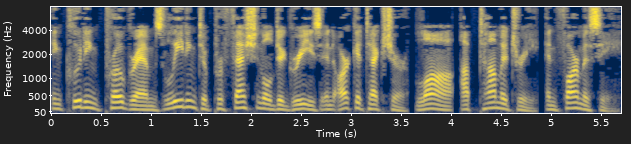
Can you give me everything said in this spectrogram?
including programs leading to professional degrees in architecture, law, optometry, and pharmacy.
